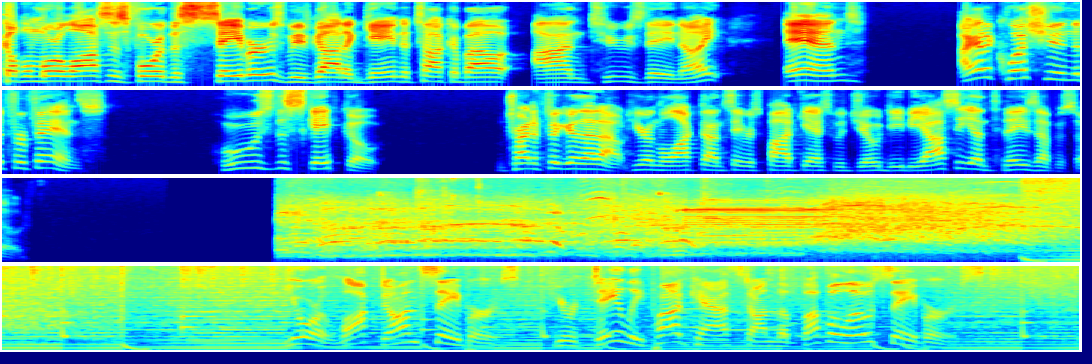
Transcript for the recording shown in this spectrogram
Couple more losses for the Sabres. We've got a game to talk about on Tuesday night. And I got a question for fans Who's the scapegoat? I'm trying to figure that out here on the Locked On Sabres podcast with Joe DiBiase on today's episode. Your Locked On Sabres, your daily podcast on the Buffalo Sabres.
